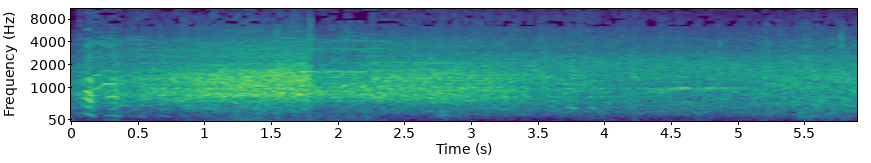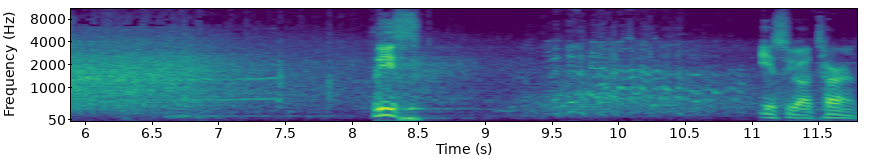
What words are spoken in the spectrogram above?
门。Please, it's your turn。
